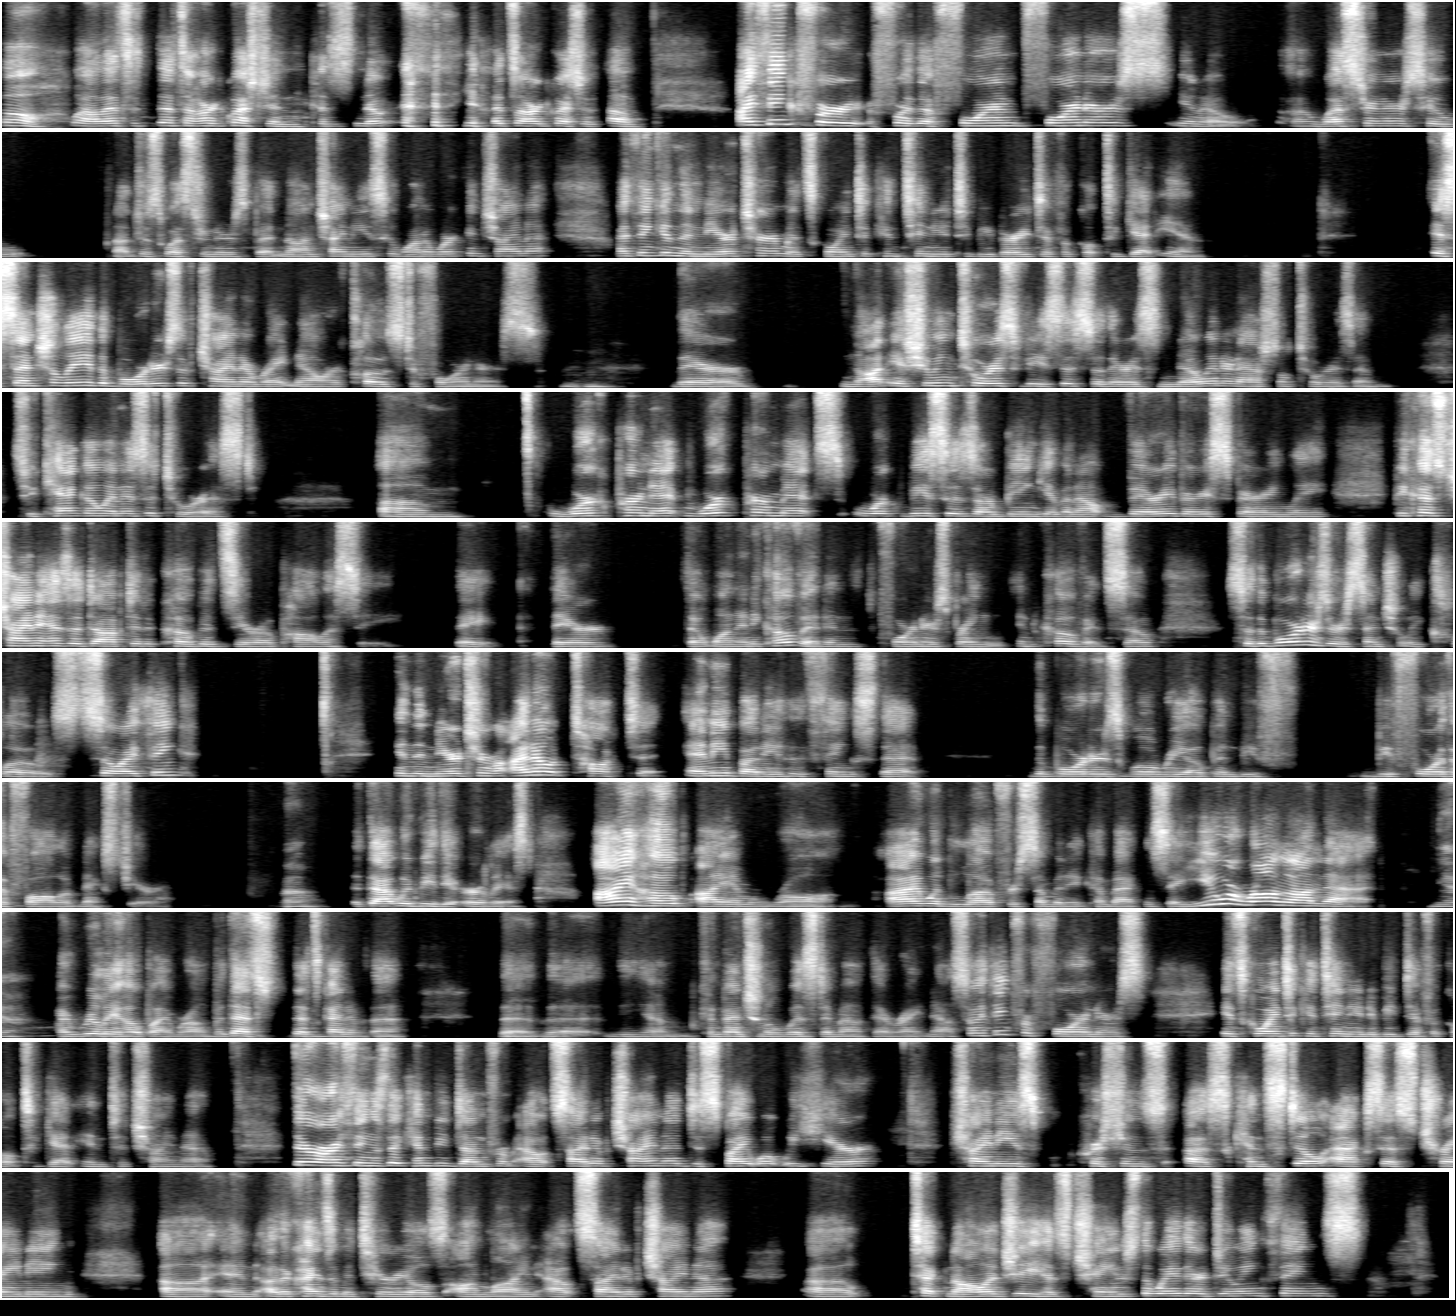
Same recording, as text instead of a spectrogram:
Oh, well, that's a, that's a hard question because no, yeah, it's a hard question. Um, I think for for the foreign foreigners, you know, uh, Westerners who, not just Westerners but non-Chinese who want to work in China, I think in the near term it's going to continue to be very difficult to get in essentially the borders of China right now are closed to foreigners. Mm-hmm. They're not issuing tourist visas, so there is no international tourism. So you can't go in as a tourist. Um, work permit, work permits, work visas are being given out very, very sparingly because China has adopted a COVID zero policy. They they're don't want any COVID, and foreigners bring in COVID. So so the borders are essentially closed. So I think in the near term, I don't talk to anybody who thinks that the borders will reopen bef- before the fall of next year. Wow. That would be the earliest. I hope I am wrong. I would love for somebody to come back and say, you were wrong on that. Yeah. I really hope I'm wrong. But that's that's mm-hmm. kind of the the the the um, conventional wisdom out there right now. So I think for foreigners, it's going to continue to be difficult to get into China. There are things that can be done from outside of China, despite what we hear. Chinese Christians us can still access training uh, and other kinds of materials online outside of China. Uh, technology has changed the way they're doing things.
